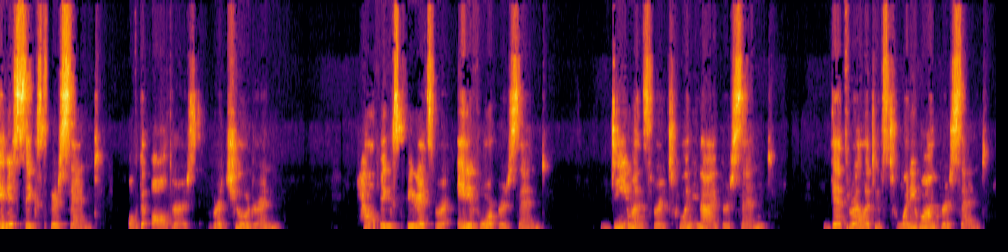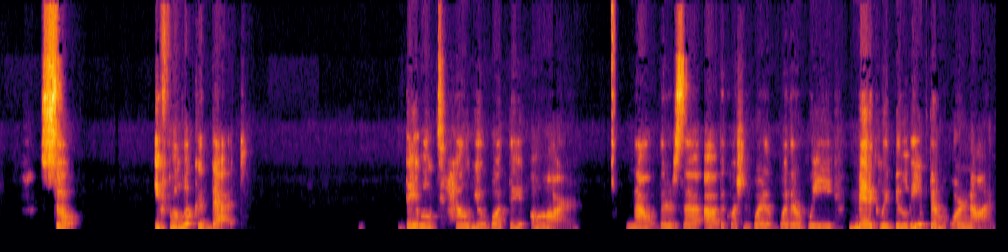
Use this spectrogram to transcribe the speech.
86% of the alters were children. Helping spirits were 84%. Demons were 29% dead relatives 21%. So if we look at that, they will tell you what they are. Now, there's uh, the question where, whether we medically believe them or not,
